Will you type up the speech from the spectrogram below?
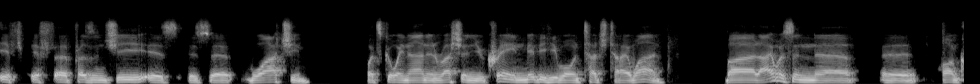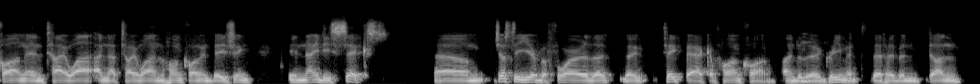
if if uh, President Xi is is uh, watching what's going on in Russia and Ukraine, maybe he won't touch Taiwan. But I was in uh, uh Hong Kong and Taiwan, uh, not Taiwan, Hong Kong and Beijing in '96, um, just a year before the the take back of Hong Kong under the mm-hmm. agreement that had been done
